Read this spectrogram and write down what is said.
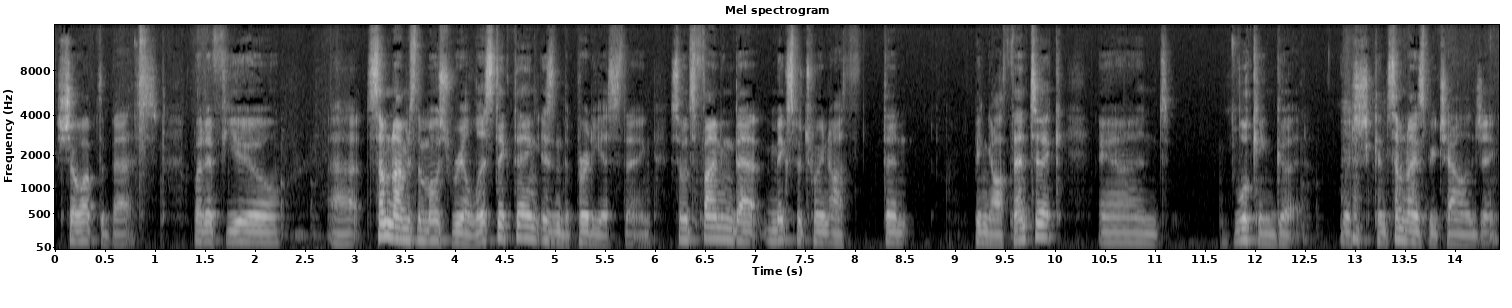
show up the best. But if you uh, sometimes the most realistic thing isn't the prettiest thing, so it's finding that mix between authentic, being authentic and looking good, which can sometimes be challenging.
